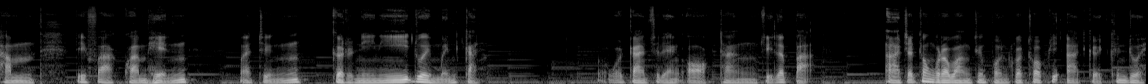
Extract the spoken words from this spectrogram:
ธรรม ได้ฝากความเห็นมาถึงกรณีนี้ด้วยเหมือนกันบอกว่าการแสดงออกทางศิลปะ อาจจะต้องระวังถึงผลกระทบที่อาจเกิดขึ้นด้วย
